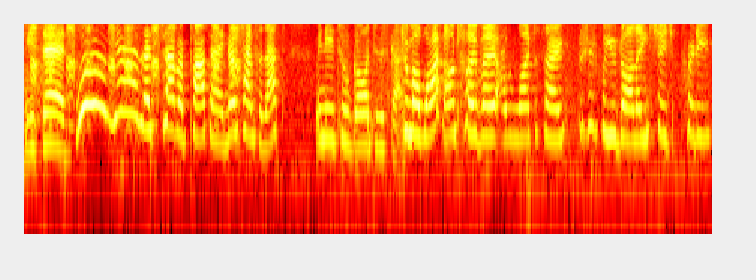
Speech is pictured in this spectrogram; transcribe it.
He's dead. Woo! Yeah, let's have a party. No time for that. We need to go on to this guy. To my wife on TV, I would like to say, this is for you, darling. She's pretty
